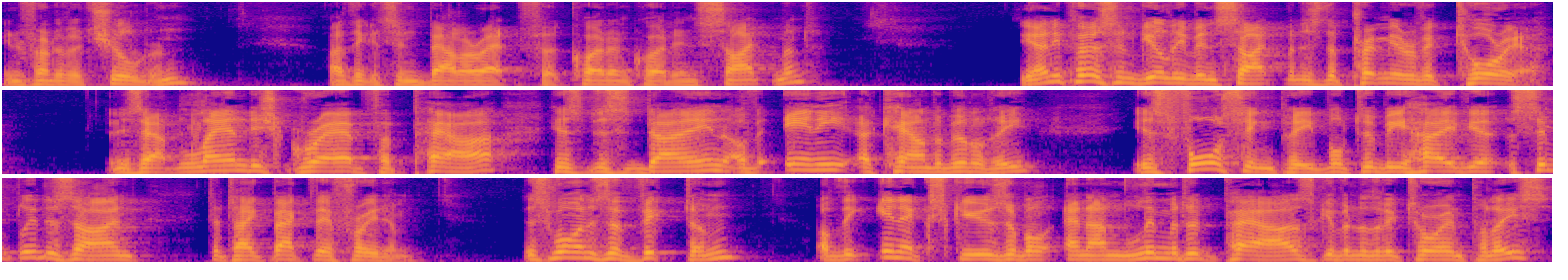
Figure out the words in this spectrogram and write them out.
in front of her children. I think it's in Ballarat for quote unquote incitement. The only person guilty of incitement is the Premier of Victoria. In his outlandish grab for power, his disdain of any accountability is forcing people to behaviour simply designed to take back their freedom. This woman is a victim of the inexcusable and unlimited powers given to the Victorian police.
